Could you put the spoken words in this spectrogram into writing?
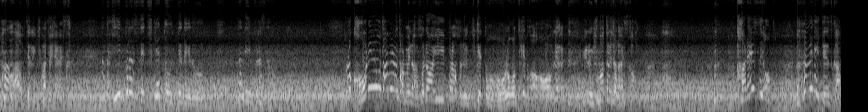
パンは売ってるに決まってるじゃないですか。なんか E プラスでチケット売ってんだけどなんで E プラスなの？これカレーを食べるためには、それは E プラスでチケット、ロゴチケットがね、いるに決まってるじゃないですか。カレーっすよ。何言ってんすか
